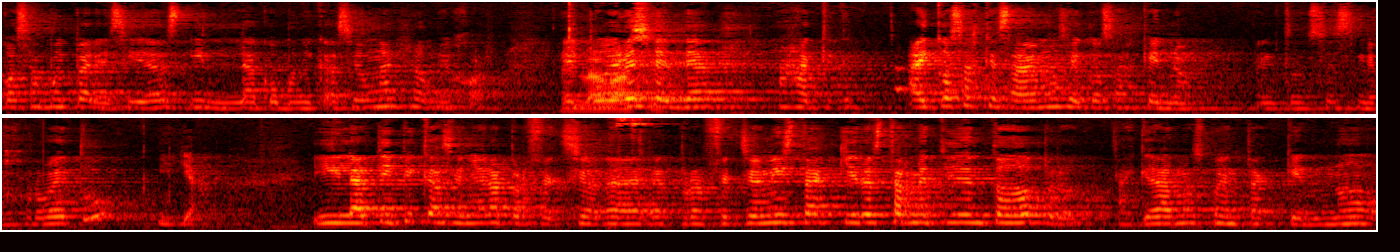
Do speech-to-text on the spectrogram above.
cosas muy parecidas y la comunicación es lo mejor. El poder base. entender, ajá, que hay cosas que sabemos y hay cosas que no. Entonces mejor ve tú y ya. Y la típica señora eh, perfeccionista, quiero estar metida en todo, pero hay que darnos cuenta que no,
